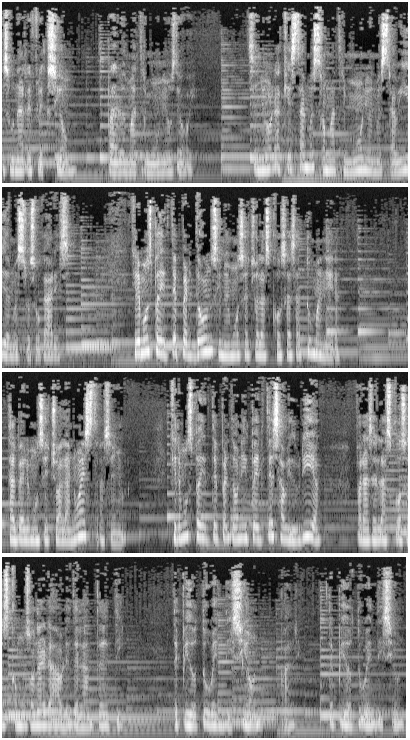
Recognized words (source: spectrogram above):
es una reflexión para los matrimonios de hoy. Señor, aquí está nuestro matrimonio, nuestra vida, nuestros hogares. Queremos pedirte perdón si no hemos hecho las cosas a tu manera. Tal vez lo hemos hecho a la nuestra, Señor. Queremos pedirte perdón y pedirte sabiduría para hacer las cosas como son agradables delante de ti. Te pido tu bendición, Padre. Te pido tu bendición.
